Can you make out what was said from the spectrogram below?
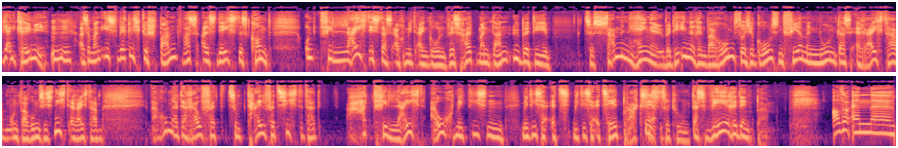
wie ein Krimi. Mhm. Also man ist wirklich gespannt, was als nächstes kommt. Und vielleicht ist das auch mit ein Grund, weshalb man dann über die Zusammenhänge, über die inneren, warum solche großen Firmen nun das erreicht haben und warum sie es nicht erreicht haben, warum er darauf zum Teil verzichtet hat, hat vielleicht auch mit, diesen, mit, dieser, mit dieser Erzählpraxis ja. zu tun. Das wäre denkbar. Also ein äh,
